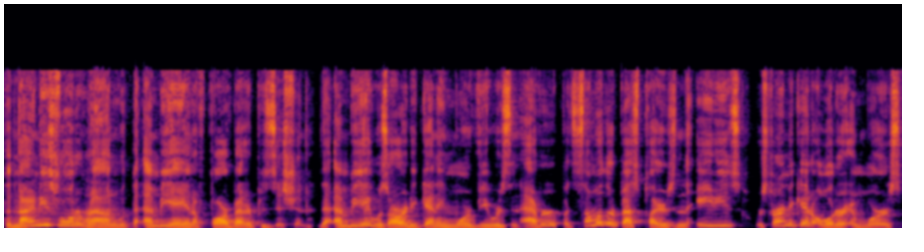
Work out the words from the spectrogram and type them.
The 90s rolled around with the NBA in a far better position. The NBA was already getting more viewers than ever, but some of their best players in the 80s were starting to get older and worse.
